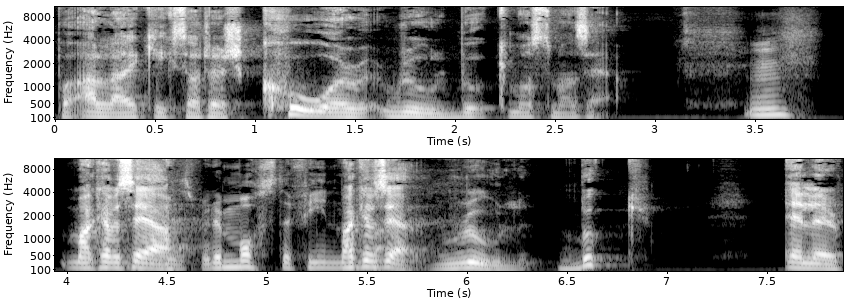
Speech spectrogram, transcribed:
på alla Kickstarters. Core rulebook måste man säga. Man kan väl säga... Precis, det måste finnas. Man kan säga rule book. Eller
